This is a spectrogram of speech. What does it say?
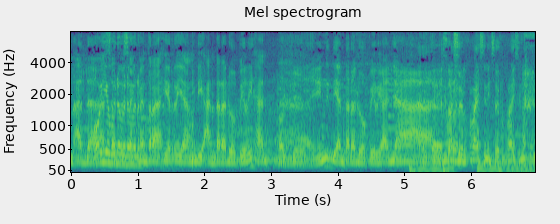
ada Oh iya, satu bener-bener, segmen terakhir yang di antara dua pilihan. Oke. Nah, ini di antara dua pilihannya. Nah, Nah, itu ini mah surprise nih, surprise nih.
